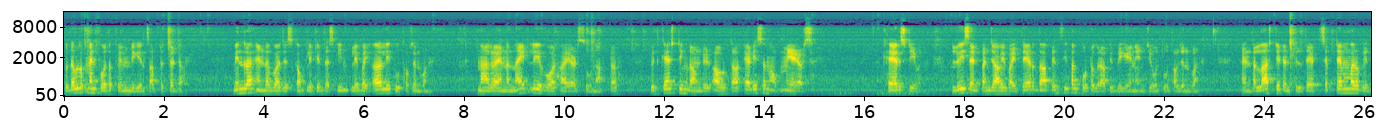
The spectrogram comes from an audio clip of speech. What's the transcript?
The development for the film begins after Chadha. Bindra and Berges completed the screenplay by early 2001. Nagra and Knightley were hired soon after, with casting rounded out the addition of Meyers, Kher Steven, Lewis and Panjabi by there the principal photography began in June 2001 and lasted until that September with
